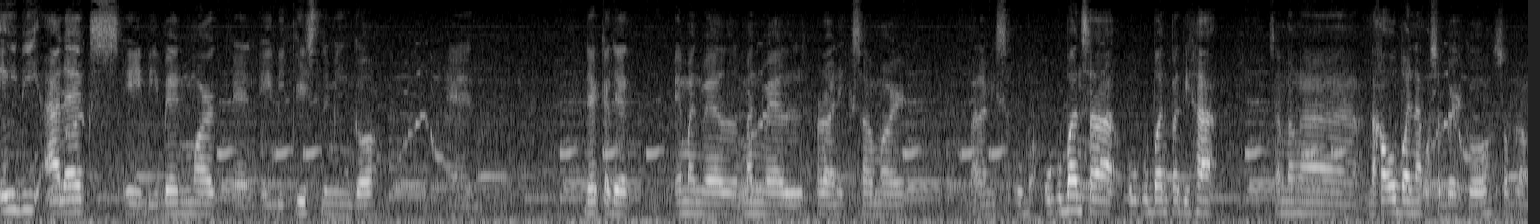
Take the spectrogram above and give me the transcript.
AB Alex, AB Ben Mark, and AB Chris Domingo, and Decadet Emmanuel Manuel Ronick Samar. Maraming sa uba, uban sa uban pa diha sa mga nakauban ako sa Berko sobrang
